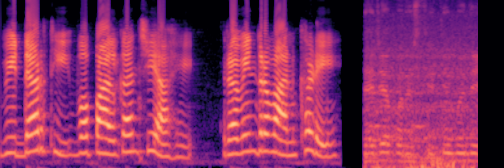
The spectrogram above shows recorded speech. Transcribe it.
विद्यार्थी व पालकांची आहे. रवींद्र वानखडे. सध्याच्या परिस्थितीमध्ये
